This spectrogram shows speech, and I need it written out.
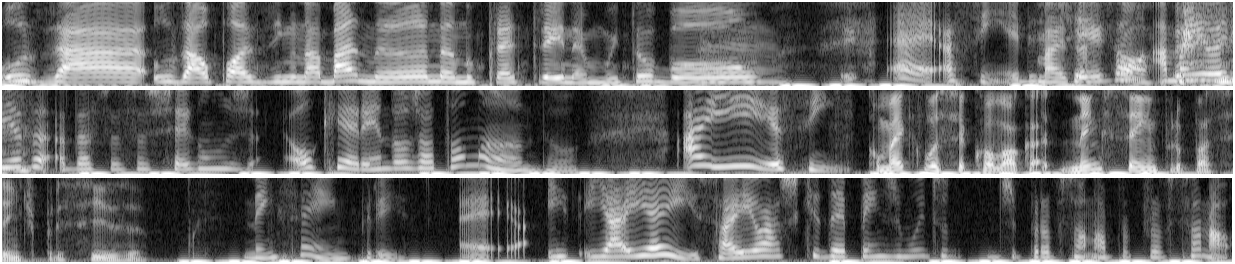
Usar, usar o pozinho na banana, no pré-treino. É muito bom. É. É, assim, eles Mas é chegam. É a maioria das pessoas chegam ou querendo ou já tomando. Aí, assim. Como é que você coloca? Nem sempre o paciente precisa? Nem sempre. É, e, e, aí é isso. Aí eu acho que depende muito de profissional para profissional.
